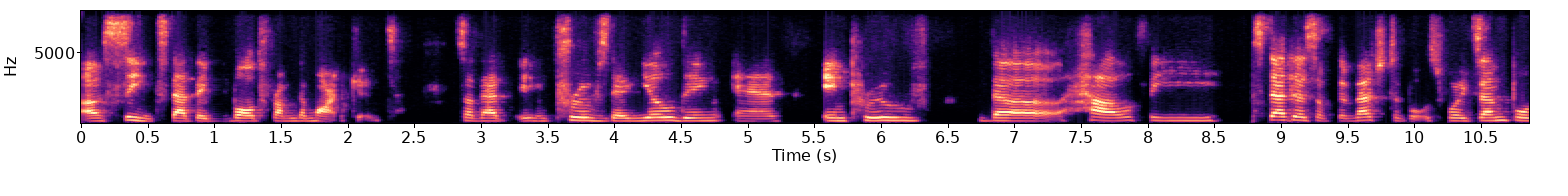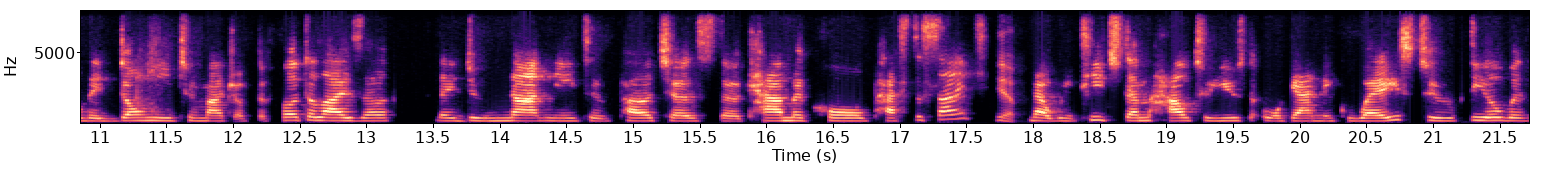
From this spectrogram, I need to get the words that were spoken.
uh, seeds that they bought from the market. So that improves their yielding and improve the healthy status of the vegetables. For example, they don't need too much of the fertilizer. They do not need to purchase the chemical pesticides. Yep. That we teach them how to use the organic ways to deal with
